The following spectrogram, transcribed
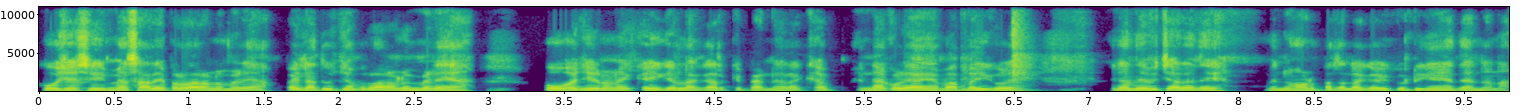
ਕੋਸ਼ਿਸ਼ ਸੀ, ਮੈਂ ਸਾਰੇ ਪਰਿਵਾਰਾਂ ਨੂੰ ਮਿਲਿਆ, ਪਹਿਲਾਂ ਦੂਜੇ ਪਰਿਵਾਰਾਂ ਨੂੰ ਮਿਲਿਆ। ਉਹ ਹਜੇ ਉਹਨਾਂ ਨੇ ਕਈ ਗੱਲਾਂ ਕਰਕੇ ਪੈਨ ਰੱਖਿਆ, ਇਹਨਾਂ ਕੋਲੇ ਆਏ ਆ ਬਾਬਾ ਜੀ ਕੋਲੇ। ਇਹਨਾਂ ਦੇ ਵਿਚਾਰਿਆਂ ਦੇ ਮੈਨੂੰ ਹੁਣ ਪਤਾ ਲੱਗਾ ਵੀ ਗੁੱਡੀਆਂ ਆ ਤਿੰਨ ਨਾ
